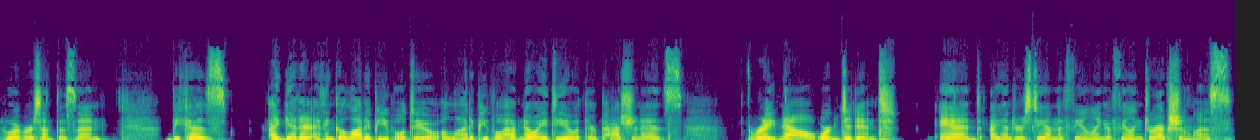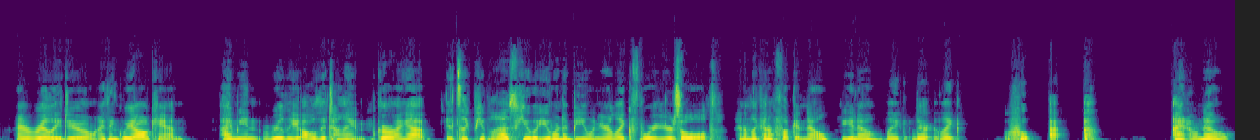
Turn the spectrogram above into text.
whoever sent this in because I get it. I think a lot of people do. A lot of people have no idea what their passion is right now or didn't. And I understand the feeling of feeling directionless. I really do. I think we all can. I mean, really, all the time growing up. It's like people ask you what you want to be when you're like four years old. And I'm like, I don't fucking know. You know? Like, they're like, who? I, I don't don't know.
